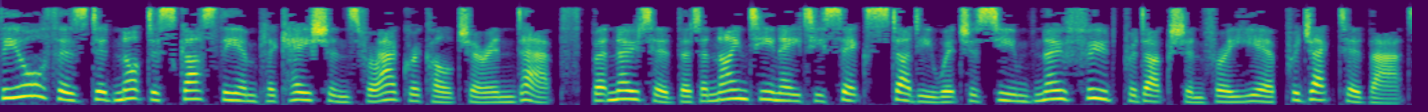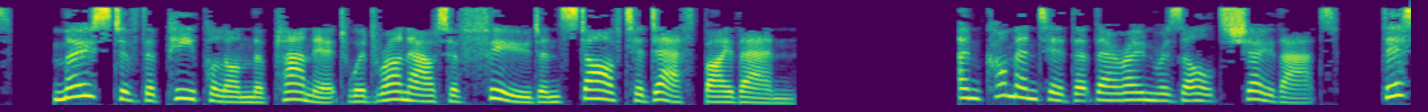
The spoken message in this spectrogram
The authors did not discuss the implications for agriculture in depth, but noted that a 1986 study which assumed no food production for a year projected that most of the people on the planet would run out of food and starve to death by then, and commented that their own results show that this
